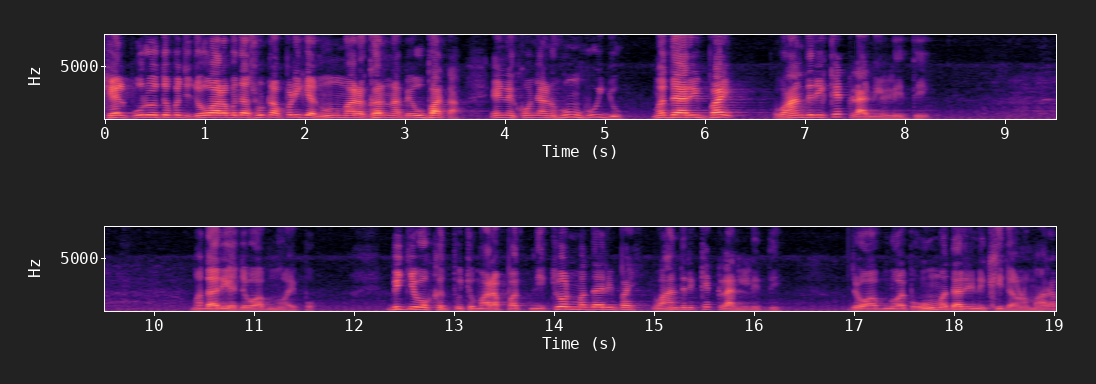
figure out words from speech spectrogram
ખેલ પૂરો તો પછી જોવારા બધા છૂટા પડી ગયા. હું મારા ઘરના બે ઊભા હતા. એને કોંજાણે હું હુઈ ગયું? મદારી ભાઈ વાંદરી કેટલાની લીધી? મદારીએ જવાબ આપ્યો. બીજી વખત પૂછ્યું, મારા પત્ની કયો ને મદારી ભાઈ વાંદરી કેટલાની લીધી? જવાબ ન આપ્યો. હું મદારીને ખીજાણો. મારા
